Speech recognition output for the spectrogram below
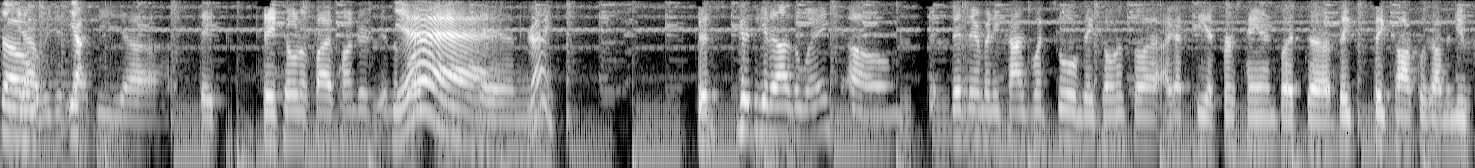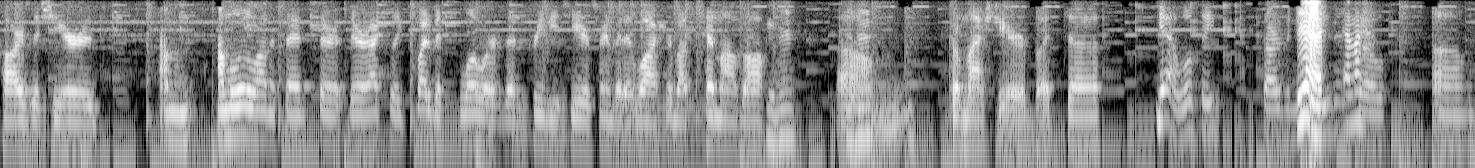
So yeah, we just yeah. got the uh, Day- Daytona 500 in the yeah, and right. Good, good to get it out of the way. Um, been there many times. Went to school in Daytona, so I, I got to see it firsthand. But uh, big, big talk was on the new cars this year, and I'm, I'm a little on the fence. They're, they're actually quite a bit slower than previous years. For anybody that watched, they're about 10 miles off Mm-hmm. um, from last year. But uh, yeah, we'll see. Start of the new Yeah, season, and I- so um,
